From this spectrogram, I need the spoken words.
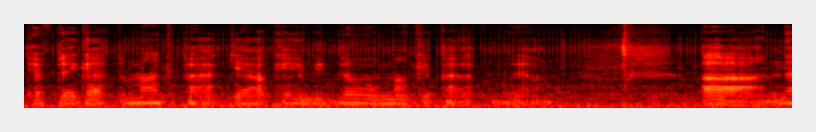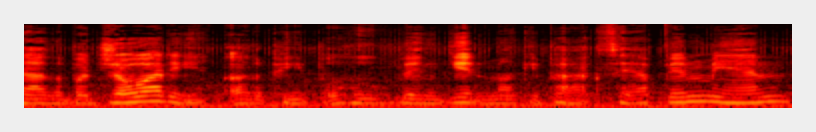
if they got the monkeypox, y'all can't be doing monkeypox with them. Uh, now, the majority of the people who've been getting monkeypox have been men.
